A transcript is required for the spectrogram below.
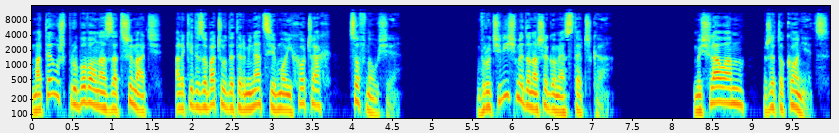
Mateusz próbował nas zatrzymać, ale kiedy zobaczył determinację w moich oczach, cofnął się. Wróciliśmy do naszego miasteczka. Myślałam, że to koniec.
